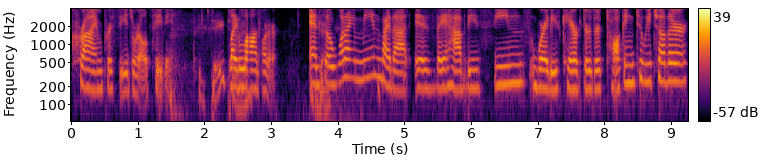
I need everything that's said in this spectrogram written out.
crime procedural TV Daytime. like Law and Order. And Okay. so what I mean by that is they have these scenes where these characters are talking to each other,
